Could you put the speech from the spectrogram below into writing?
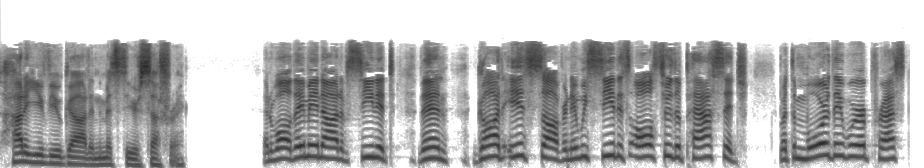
How do you view God in the midst of your suffering? And while they may not have seen it then, God is sovereign. And we see this all through the passage. But the more they were oppressed,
